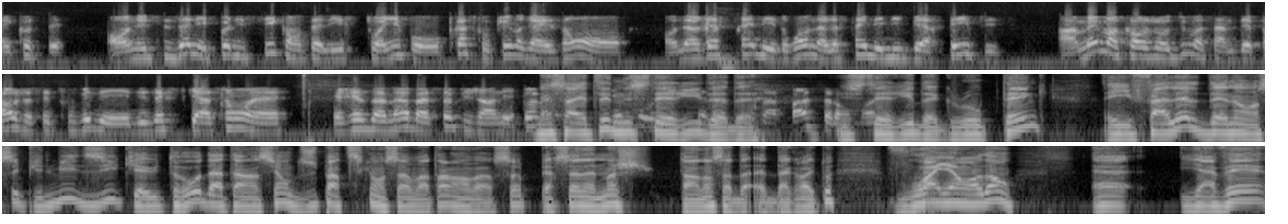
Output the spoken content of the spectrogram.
Écoute, on utilisait les policiers contre les citoyens pour presque aucune raison. On, a restreint des droits, on a restreint des libertés. Puis, ah, même encore aujourd'hui, moi, ça me dépasse. J'essaie de trouver des, explications euh, raisonnables à ça, puis j'en ai pas. Mais ça a été une hystérie de, de hystérie de groupthink. Et il fallait le dénoncer. Puis lui, il dit qu'il y a eu trop d'attention du Parti conservateur envers ça. Personnellement, je suis tendance à être d'accord avec toi. Voyons donc. Euh, il y avait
